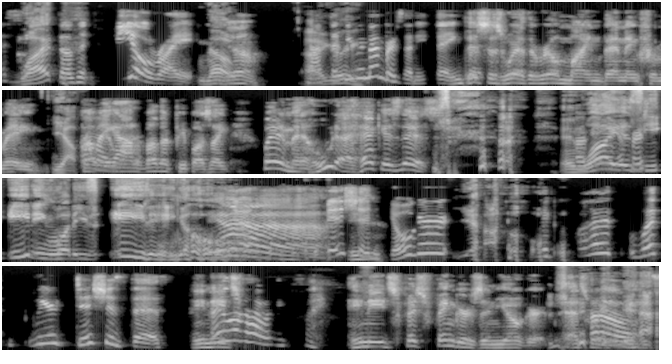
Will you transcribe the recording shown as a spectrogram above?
This What? doesn't feel right. No, yeah. I Not that he remembers anything. but- This is where the real mind bending for me. Yeah. Probably Oh my a lot of other people. I was like, wait a minute, who the heck is this? and Okay, why is first- he eating what he's eating? Oh, Yeah. fish and yogurt. yeah. Like what? What? weird dish is this? He I needs love how he's like, he needs fish fingers and yogurt. That's what Oh. he needs.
